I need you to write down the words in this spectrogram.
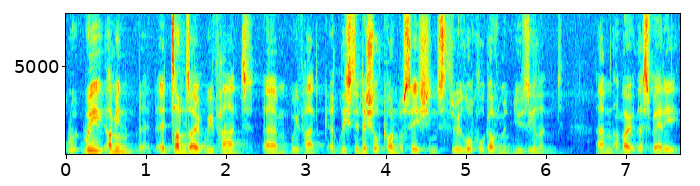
We, I mean, it turns out we've had, um, we've had at least initial conversations through local government New Zealand um, about this very,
